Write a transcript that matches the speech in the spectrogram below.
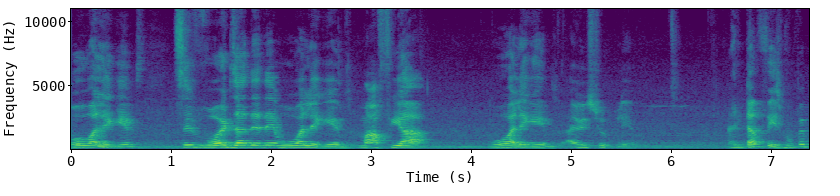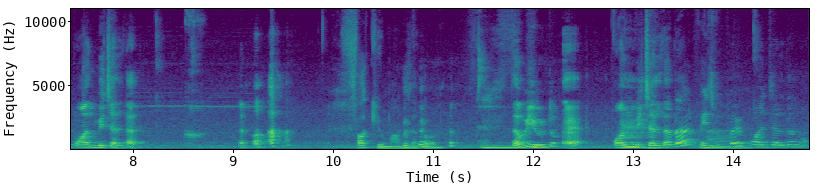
वो वाले गेम्स सिर्फ़ वर्ड्स आते थे वो वाले गेम्स माफिया वो वाले games I used to play and तब फेसबुक पे पॉन भी चलता था fuck you Mark Zuckerberg तब यूट्यूब पॉन भी चलता था फेसबुक पे भी पॉन चलता था।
